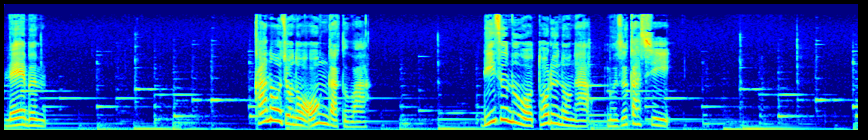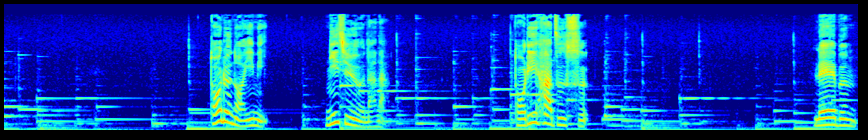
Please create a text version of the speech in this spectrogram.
例文。彼女の音楽はリズムを取るのが難しい。取るの意味。27取り外す。例文。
